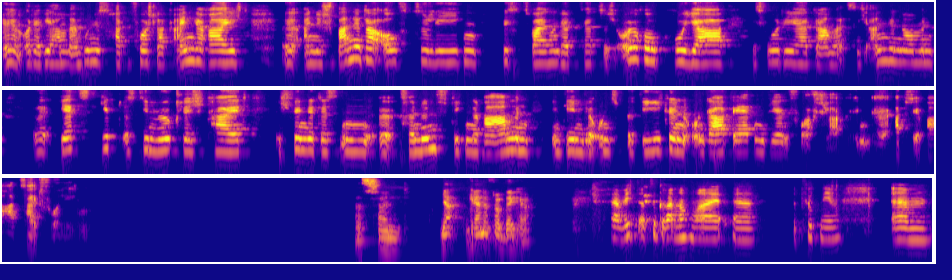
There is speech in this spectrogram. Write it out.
oder wir haben beim Bundesrat einen Vorschlag eingereicht, eine Spanne da aufzulegen bis 240 Euro pro Jahr. Es wurde ja damals nicht angenommen. Äh, jetzt gibt es die Möglichkeit, ich finde das einen äh, vernünftigen Rahmen, in dem wir uns bewegen und da werden wir einen Vorschlag in äh, absehbarer Zeit vorlegen. Das scheint, ja, gerne Frau Becker. Darf ich dazu gerade nochmal äh, Bezug nehmen? Ähm,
